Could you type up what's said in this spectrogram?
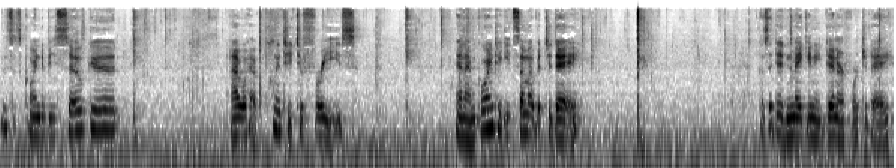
This is going to be so good. I will have plenty to freeze. And I'm going to eat some of it today because I didn't make any dinner for today.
